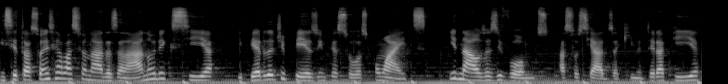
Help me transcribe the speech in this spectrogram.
em situações relacionadas à anorexia e perda de peso em pessoas com AIDS, e náuseas e vômitos associados à quimioterapia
